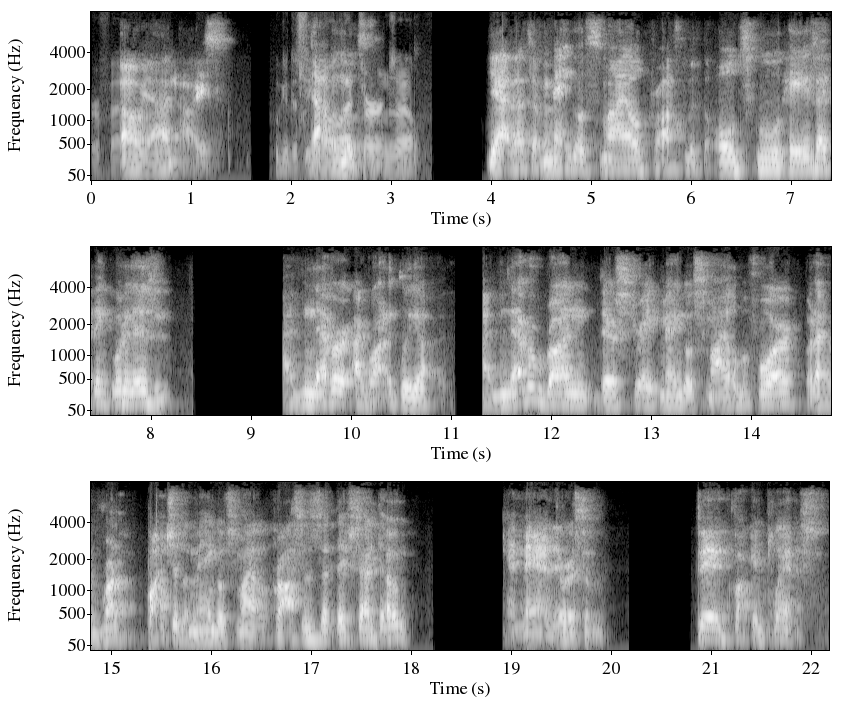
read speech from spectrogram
matter of fact. Oh yeah, nice. We'll get to see That how that looks- turns out. Yeah, that's a mango smile crossed with the old school haze. I think what it is. And I've never, ironically, uh, I've never run their straight mango smile before, but I've run a bunch of the mango smile crosses that they've sent out. And man, there were some big fucking plants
